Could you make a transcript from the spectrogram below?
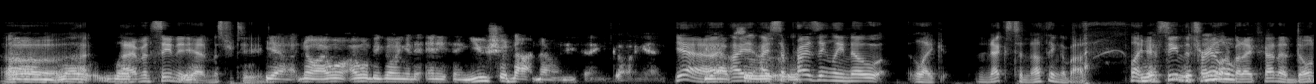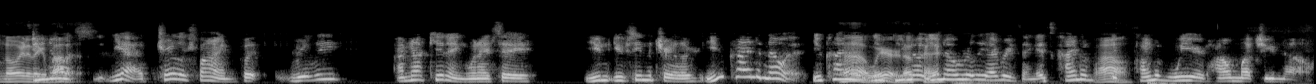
Oh, Um, lo- I, lo- I haven't seen it yeah. yet, Mr. T. Yeah, no, I won't. I won't be going into anything. You should not know anything going in. Yeah, You I, I surprisingly know like next to nothing about it. like I've seen the but you trailer, know- but I kind of don't know anything You know, about it. Yeah, trailer's fine, but really, I'm not kidding when I say you you've seen the trailer. You kind of know it. You kind Oh, of weird, You, you know okay. you know really everything. It's kind of Wow. it's kind of weird how much you know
